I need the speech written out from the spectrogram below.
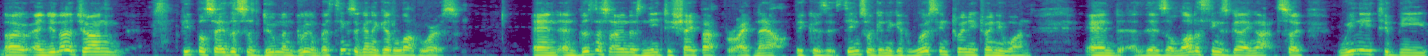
No, and you know, John, people say this is doom and gloom, but things are going to get a lot worse. And and business owners need to shape up right now because things are going to get worse in 2021, and there's a lot of things going on. So we need to be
